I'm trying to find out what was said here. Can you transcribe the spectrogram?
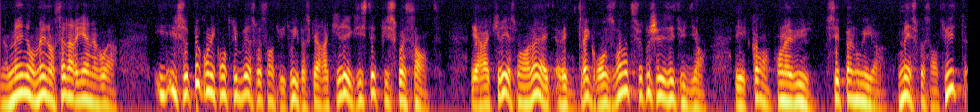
Mais non, mais non, ça n'a rien à voir. Il, se peut qu'on ait contribué à 68, oui, parce qu'Arakiri existait depuis 60. Et Arakiri, à ce moment-là, avait de très grosses ventes, surtout chez les étudiants. Et quand on a vu s'épanouir mai 68,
